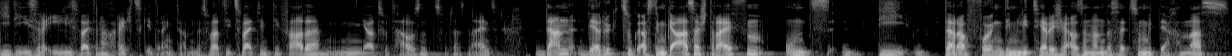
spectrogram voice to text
die die Israelis weiter nach rechts gedrängt haben. Das war die zweite Intifada im Jahr 2000, 2001. Dann der Rückzug aus dem Gazastreifen und die darauf folgende militärische Auseinandersetzung mit der Hamas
